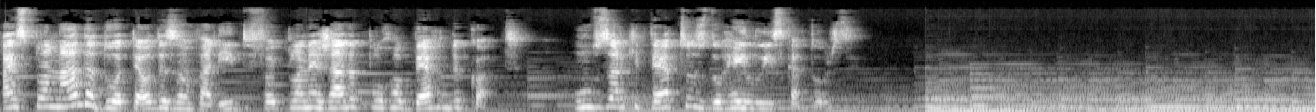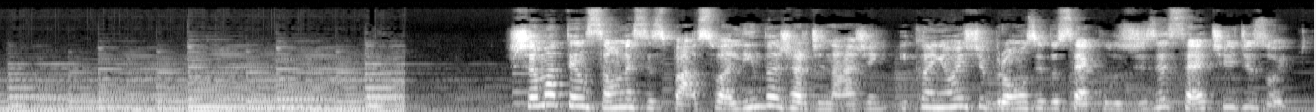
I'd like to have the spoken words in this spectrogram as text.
A esplanada do Hotel des Invalides foi planejada por Robert de Cotte, um dos arquitetos do rei Luís XIV. Chama atenção nesse espaço a linda jardinagem e canhões de bronze dos séculos 17 e 18.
